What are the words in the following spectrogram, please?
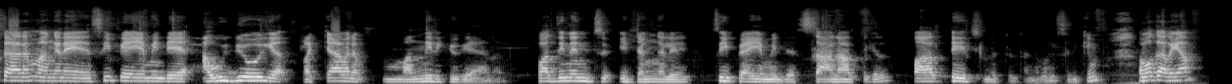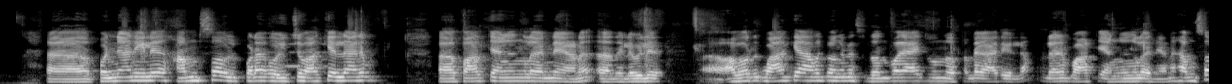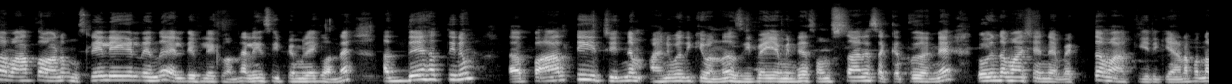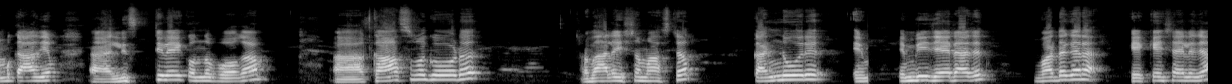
നമസ്കാരം. അങ്ങനെ C P I എമ്മിന്റെ ഔദ്യോഗിക പ്രഖ്യാപനം വന്നിരിക്കുകയാണ്. പതിനഞ്ച് ഇടങ്ങളിൽ സി പി ഐ എമ്മിന്റെ സ്ഥാനാർത്ഥികൾ പാർട്ടി ചിഹ്നത്തിൽ തന്നെ മത്സരിക്കും. നമുക്കറിയാം പൊന്നാനിയിൽ ഹംസ ഉൾപ്പെടെ ഒഴിച്ച് ബാക്കി എല്ലാവരും പാർട്ടി അംഗങ്ങൾ തന്നെയാണ്. നിലവിൽ അവർ ബാക്കി ആർക്കും അങ്ങനെ സ്വതന്ത്രമായിട്ടൊന്നും നിർത്തേണ്ട കാര്യമില്ല. എല്ലാവരും പാർട്ടി അംഗങ്ങൾ തന്നെയാണ്. ഹംസ മാത്രമാണ് മുസ്ലിം ലീഗിൽ നിന്ന് എൽ ഡി എഫിലേക്ക് വന്നത് അല്ലെങ്കിൽ സി പി എമ്മിലേക്ക് വന്നത്. അദ്ദേഹത്തിനും പാർട്ടി ചിഹ്നം അനുവദിക്കുമെന്ന് സി പി ഐ എമ്മിന്റെ സംസ്ഥാന സെക്രട്ടറി തന്നെ ഗോവിന്ദമാശ തന്നെ വ്യക്തമാക്കിയിരിക്കുകയാണ്. അപ്പം നമുക്ക് ആദ്യം ലിസ്റ്റിലേക്കൊന്ന് പോകാം. Kasaragod Balakrishna master Kannur M V Jayarajan Vadakara K K Shailaja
